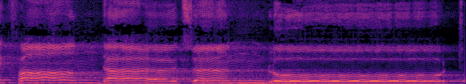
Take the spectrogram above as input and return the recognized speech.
ik van Duitsen bloed.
